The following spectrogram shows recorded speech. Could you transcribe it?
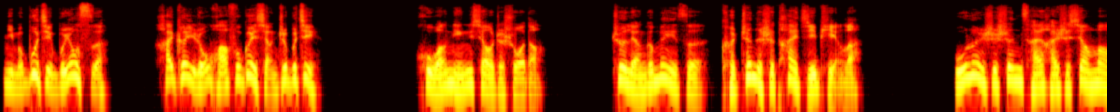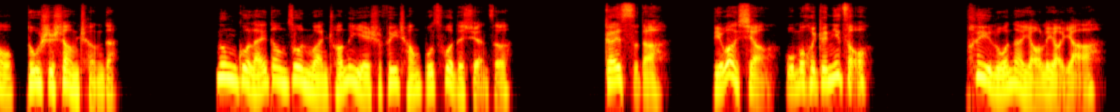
你们不仅不用死，还可以荣华富贵享之不尽。虎王狞笑着说道：“这两个妹子可真的是太极品了，无论是身材还是相貌都是上乘的，弄过来当做暖床的也是非常不错的选择。”该死的，别妄想我们会跟你走！佩罗娜咬了咬牙，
